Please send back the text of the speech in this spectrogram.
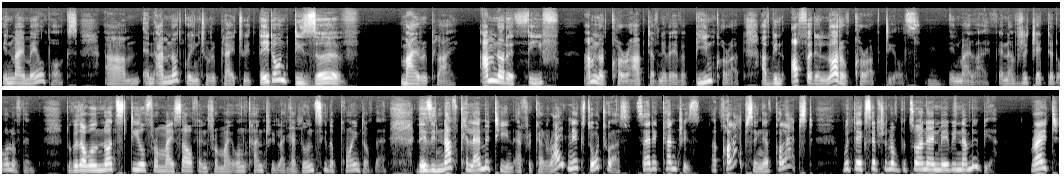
in my mailbox, um, and I'm not going to reply to it. They don't deserve my reply. I'm not a thief. I'm not corrupt. I've never ever been corrupt. I've been offered a lot of corrupt deals hmm. in my life, and I've rejected all of them because I will not steal from myself and from my own country. Like, I don't see the point of that. There's enough calamity in Africa right next door to us. SADC countries are collapsing, have collapsed, with the exception of Botswana and maybe Namibia, right?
